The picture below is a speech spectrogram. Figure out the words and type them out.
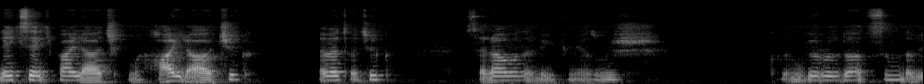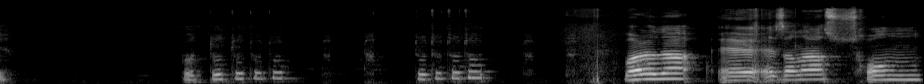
Lexi ekip hala açık mı? Hala açık. Evet açık. Selamun aleyküm yazmış. Bakalım görüldü atsın da bir. Bu arada e, ezana son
